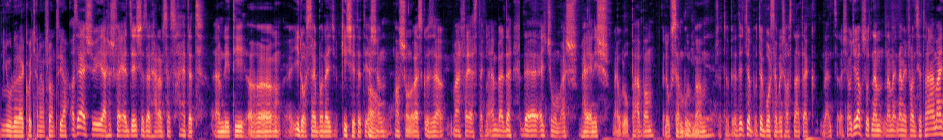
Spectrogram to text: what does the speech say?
Nyúlöreg, hogyha nem francia? Az első írásos feljegyzés 1307-et említi, uh, Írországban egy kísértetésen oh. hasonló eszközzel már fejeztek le ember, de, de egy csomó más helyen is, Európában, Luxemburgban, stb. De több, több országban is használták rendszeresen. Úgyhogy abszolút nem, nem, nem egy francia találmány,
